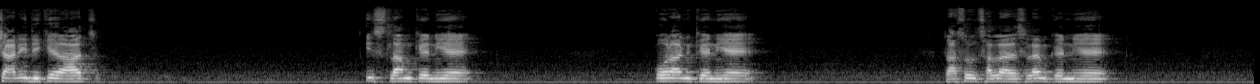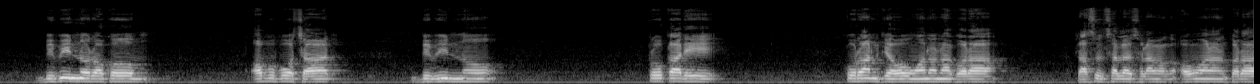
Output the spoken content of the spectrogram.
চারিদিকে আজ ইসলামকে নিয়ে, কোরআনকে নিয়ে, রাসুল সাল্লাহ সাল্লামকে নিয়ে বিভিন্ন রকম অপপ্রচার, বিভিন্ন প্রকারে কোরআনকে অবমাননা করা, রাসুল সাল্লাহ সাল্লামকে অবমাননা করা,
